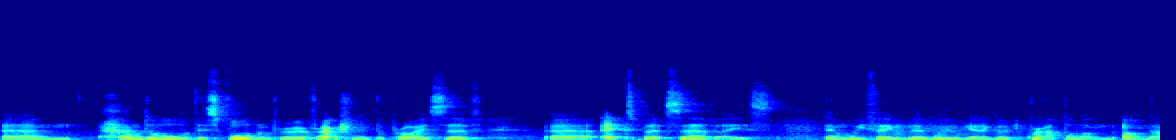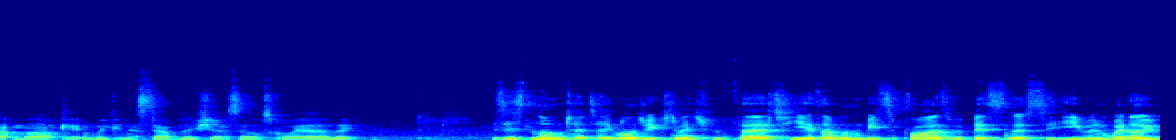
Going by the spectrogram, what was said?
um, handle all of this for them for a fraction of the price of uh, expert surveys, then we think that we will get a good grapple on, on that market and we can establish ourselves quite early. Is this long-term technology? Because you mentioned 30 years. I wouldn't be surprised if a business even went over,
